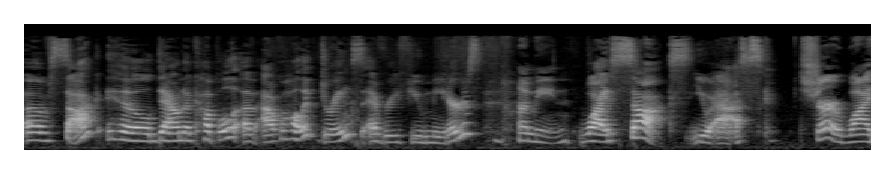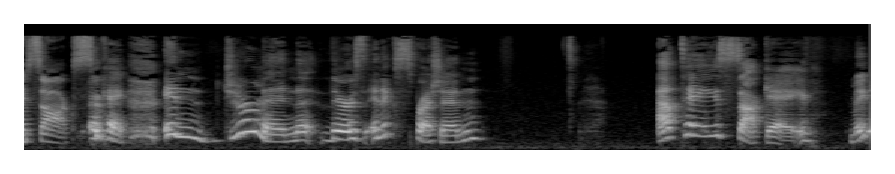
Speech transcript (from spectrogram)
of sock, he'll down a couple of alcoholic drinks every few meters. I mean, Why socks, you ask? sure. Why socks? Okay, in German, there's an expression, alte Socke. Maybe?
